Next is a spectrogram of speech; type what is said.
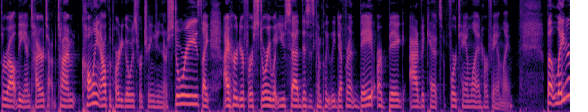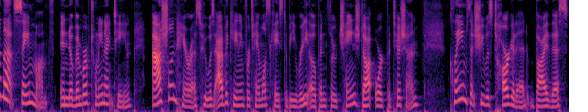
throughout the entire time, calling out the partygoers for changing their stories. Like, I heard your first story, what you said, this is completely different. They are big advocates for Tamla and her family. But later that same month, in November of 2019, Ashlyn Harris, who was advocating for Tamla's case to be reopened through change.org petition, claims that she was targeted by this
